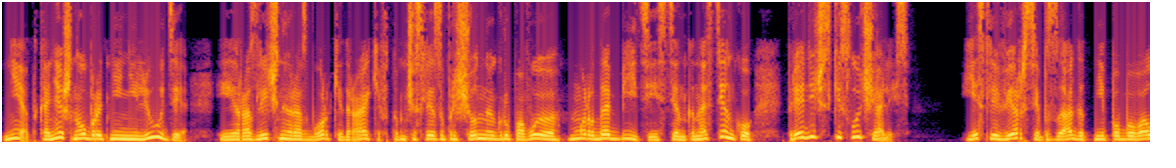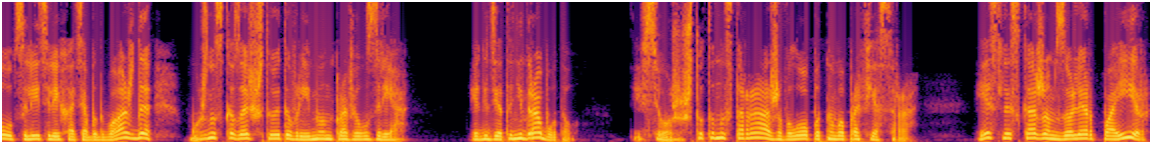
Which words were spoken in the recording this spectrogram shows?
Нет, конечно, оборотни не люди, и различные разборки, драки, в том числе запрещенное групповое мордобитие стенка на стенку, периодически случались. Если Версип за год не побывал у целителей хотя бы дважды, можно сказать, что это время он провел зря. И где-то не доработал. И все же что-то настораживало опытного профессора. Если, скажем, Золер Паир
